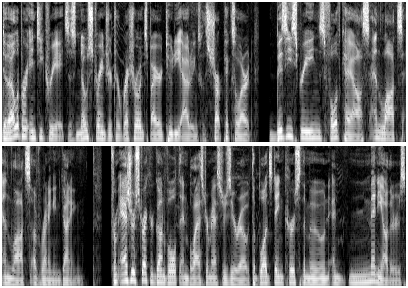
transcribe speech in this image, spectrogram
Developer Inti Creates is no stranger to retro inspired 2D outings with sharp pixel art, busy screens full of chaos, and lots and lots of running and gunning. From Azure Striker Gunvolt and Blaster Master Zero to Bloodstained Curse of the Moon and many others,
